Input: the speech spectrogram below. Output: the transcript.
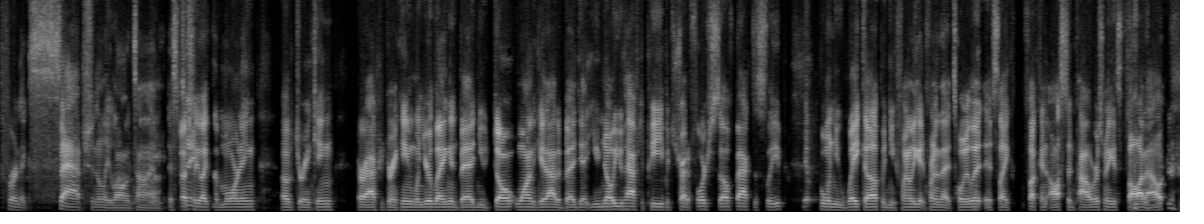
for an exceptionally long time, especially Same. like the morning of drinking. or after drinking when you're laying in bed and you don't want to get out of bed yet. You know you have to pee, but you try to force yourself back to sleep. Yep. But when you wake up and you finally get in front of that toilet, it's like fucking Austin Powers when he gets thawed out.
